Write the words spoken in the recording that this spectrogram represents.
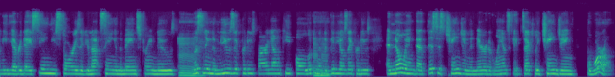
Media every day, seeing these stories that you're not seeing in the mainstream news, mm. listening to music produced by our young people, looking mm-hmm. at the mm-hmm. videos they produce, and knowing that this is changing the narrative landscape. It's actually changing the world.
